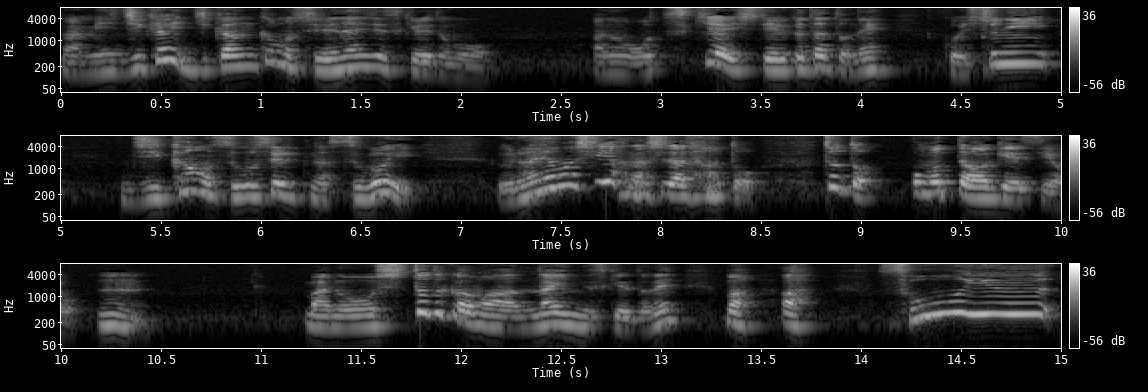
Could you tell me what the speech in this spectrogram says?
まあ、短い時間かもしれないですけれどもあのお付き合いしている方とねこう一緒に時間を過ごせるっていうのはすごい羨ましい話だなとちょっと思ったわけですよ。うん。まあ、あの嫉妬とかはないんですけれどね、まあ、あそういう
